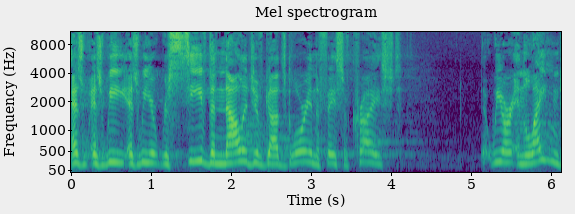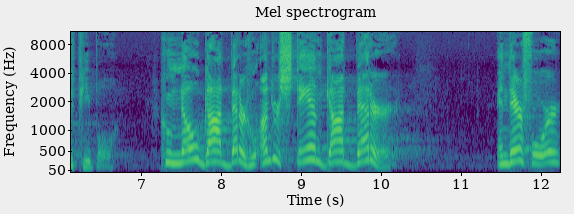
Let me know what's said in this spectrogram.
as, as, we, as we receive the knowledge of God's glory in the face of Christ, that we are enlightened people who know God better, who understand God better, and therefore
